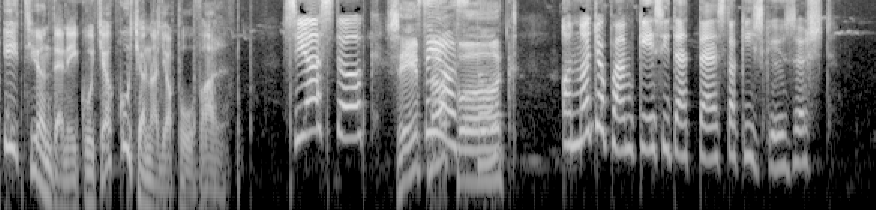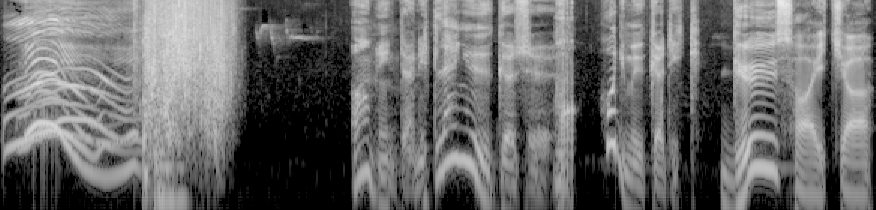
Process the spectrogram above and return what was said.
Itt jön Deni kutya kutya nagyapóval. Sziasztok! Szép Sziasztok! napot! A nagyapám készítette ezt a kis gőzöst. Uh. A mindenit lenyűgöző. Hogy működik? Gőz hajtja.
